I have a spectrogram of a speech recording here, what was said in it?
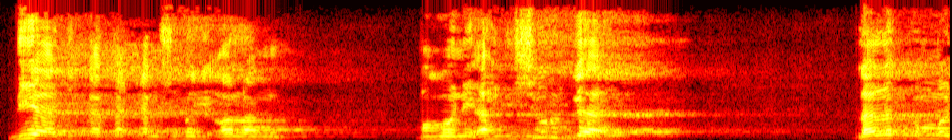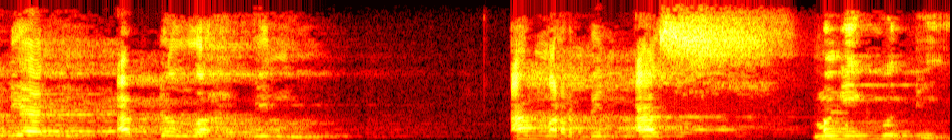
Dia dikatakan sebagai orang penghuni ahli surga. Lalu kemudian Abdullah bin Amr bin As mengikuti.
